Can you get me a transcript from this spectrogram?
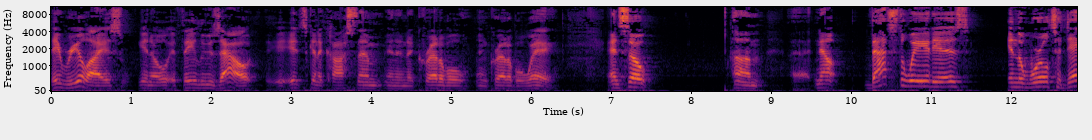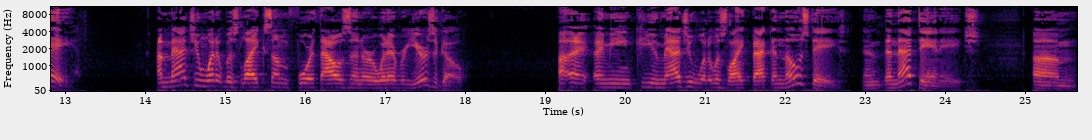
they realize, you know, if they lose out, it's going to cost them in an incredible, incredible way. And so, um, uh, now, that's the way it is in the world today. Imagine what it was like some 4,000 or whatever years ago. I, I, mean, can you imagine what it was like back in those days, in, in that day and age? Um,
